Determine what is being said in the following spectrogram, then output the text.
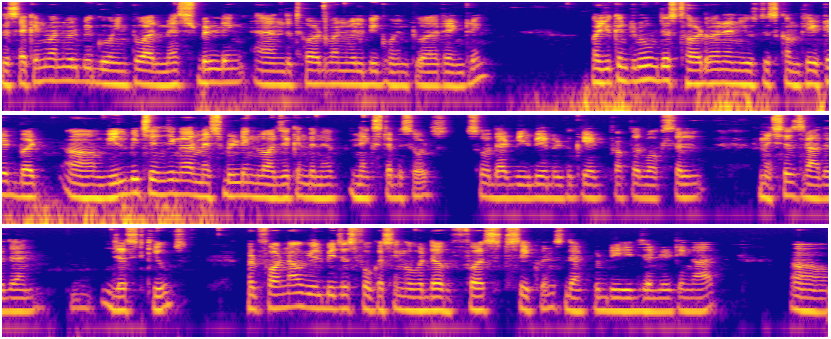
The second one will be going to our mesh building and the third one will be going to our rendering. Or you can remove this third one and use this completed but uh, we'll be changing our mesh building logic in the ne next episodes so that we'll be able to create proper voxel meshes rather than just cubes. But for now we'll be just focusing over the first sequence that would be generating our uh,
